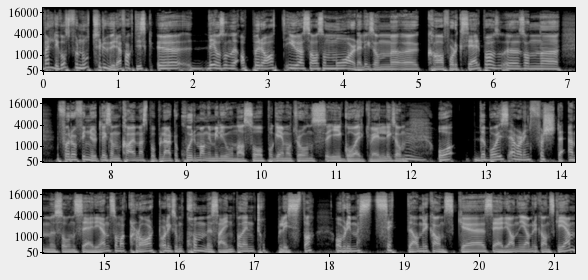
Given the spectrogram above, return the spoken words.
veldig godt, for nå tror jeg faktisk øh, Det er jo sånne apparat i USA som måler liksom øh, hva folk ser på, øh, sånn, for å finne ut liksom hva er mest populært, og hvor mange millioner så på Game of Thrones i går kveld. liksom. Og The Boys er vel den første Amazon-serien som har klart å liksom komme seg inn på den topplista over de mest sette amerikanske seriene i amerikanske hjem.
